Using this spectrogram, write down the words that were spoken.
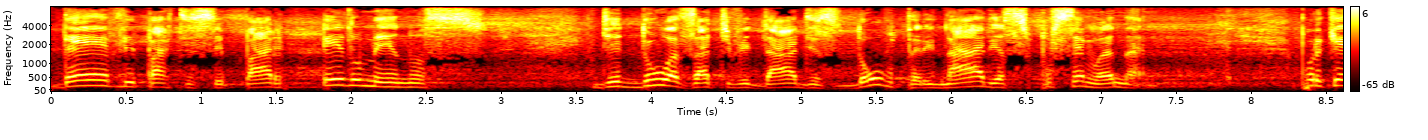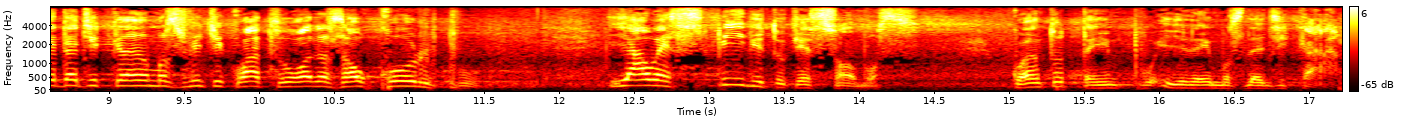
deve participar, pelo menos, de duas atividades doutrinárias por semana, porque dedicamos 24 horas ao corpo e ao espírito que somos. Quanto tempo iremos dedicar?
